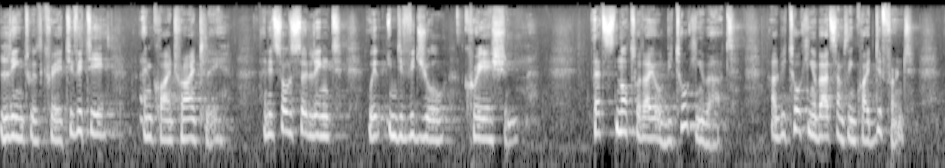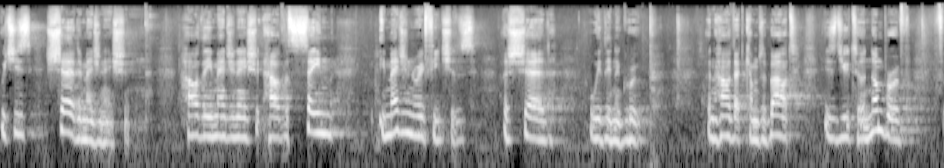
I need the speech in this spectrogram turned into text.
linked with creativity, and quite rightly. And it's also linked with individual creation. That's not what I will be talking about. I'll be talking about something quite different, which is shared imagination. How the imagination, how the same imaginary features are shared within a group. And how that comes about is due to a number of,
